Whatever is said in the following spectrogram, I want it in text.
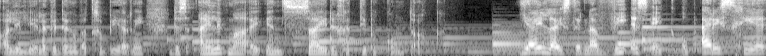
al die lelike dinge wat gebeur nie. Dis eintlik maar 'n een eensidedige tipe kontak. Jy luister na wie is ek op RSG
